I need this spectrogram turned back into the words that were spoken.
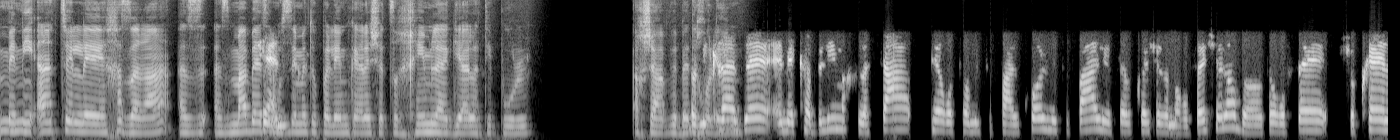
מניעת של חזרה, אז, אז מה בעצם כן. עושים מטופלים כאלה שצריכים להגיע לטיפול עכשיו בבית החולים? במקרה הזה הם מקבלים החלטה פר אותו מטופל. כל מטופל יוצר קשר עם הרופא שלו, ואותו רופא שוקל,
